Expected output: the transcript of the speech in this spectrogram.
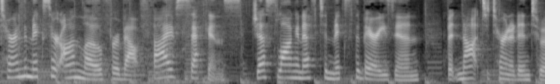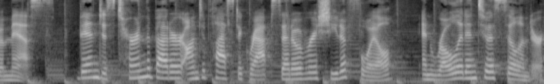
turn the mixer on low for about five seconds, just long enough to mix the berries in, but not to turn it into a mess. Then just turn the butter onto plastic wrap set over a sheet of foil and roll it into a cylinder.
